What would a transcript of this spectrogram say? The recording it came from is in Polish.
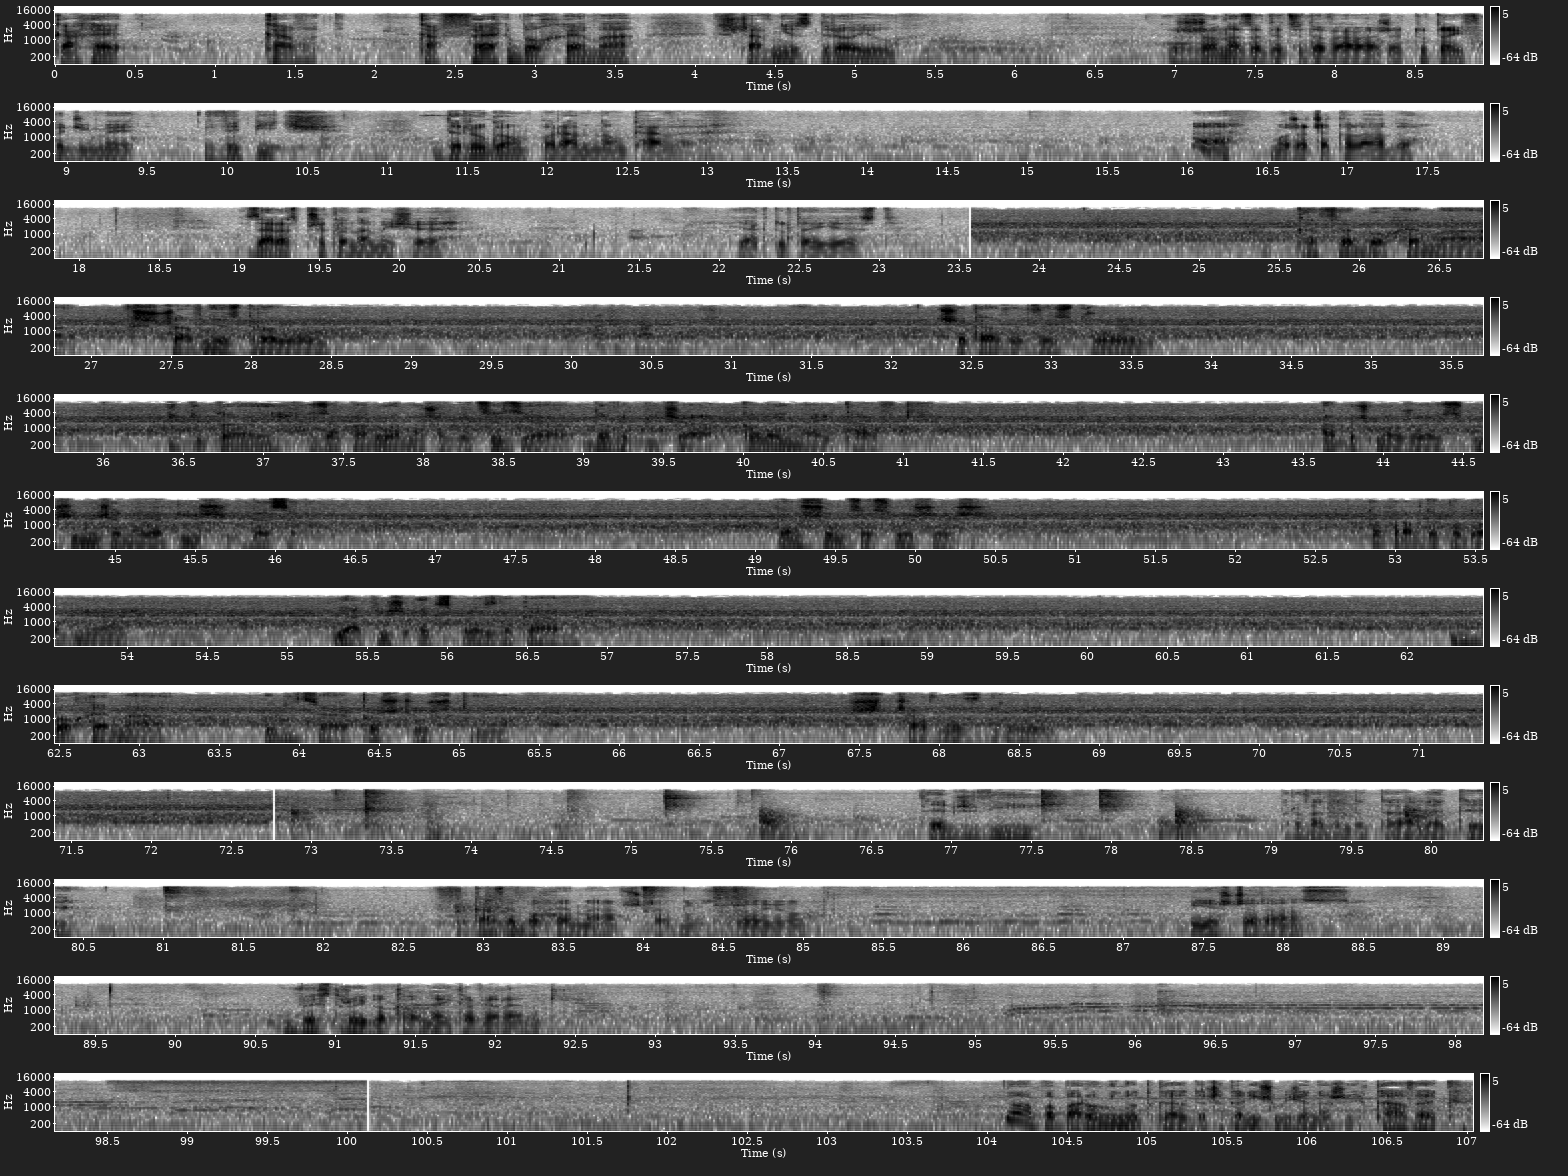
Kaw, kafe Bohema w Szczawnie Zdroju. Żona zadecydowała, że tutaj wchodzimy wypić drugą poranną kawę. A może czekoladę. Zaraz przekonamy się jak tutaj jest. Kafe Bohema w Szczawnie Zdroju Chodź ładnie tu w środku. Ciekawy wystrój. I tutaj zapadła nasza decyzja do wypicia kolejnej kawki. A być może skusimy się na jakiś deser. Ten szum co słyszysz to prawdopodobnie jakiś ekspres do kawy Bohema, ulica Kościuszki, Szczawno Zdrój. Te drzwi prowadzą do toalety w Cafe Bohema w Szczawnie Zdroju. I jeszcze raz wystrój lokalnej kawiarenki. No, po paru minutkach doczekaliśmy się naszych kawek.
